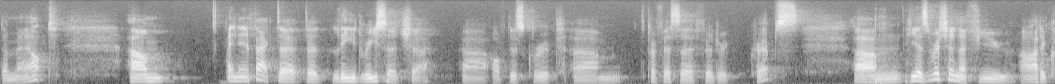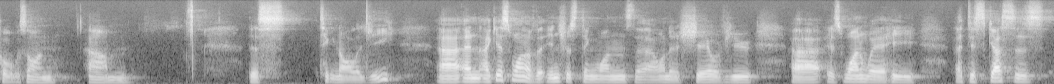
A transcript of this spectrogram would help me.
them out. Um, and in fact, the, the lead researcher uh, of this group, um, Professor Frederik Krebs, um, he has written a few articles on um, this technology. Uh, and I guess one of the interesting ones that I want to share with you uh, is one where he uh, discusses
